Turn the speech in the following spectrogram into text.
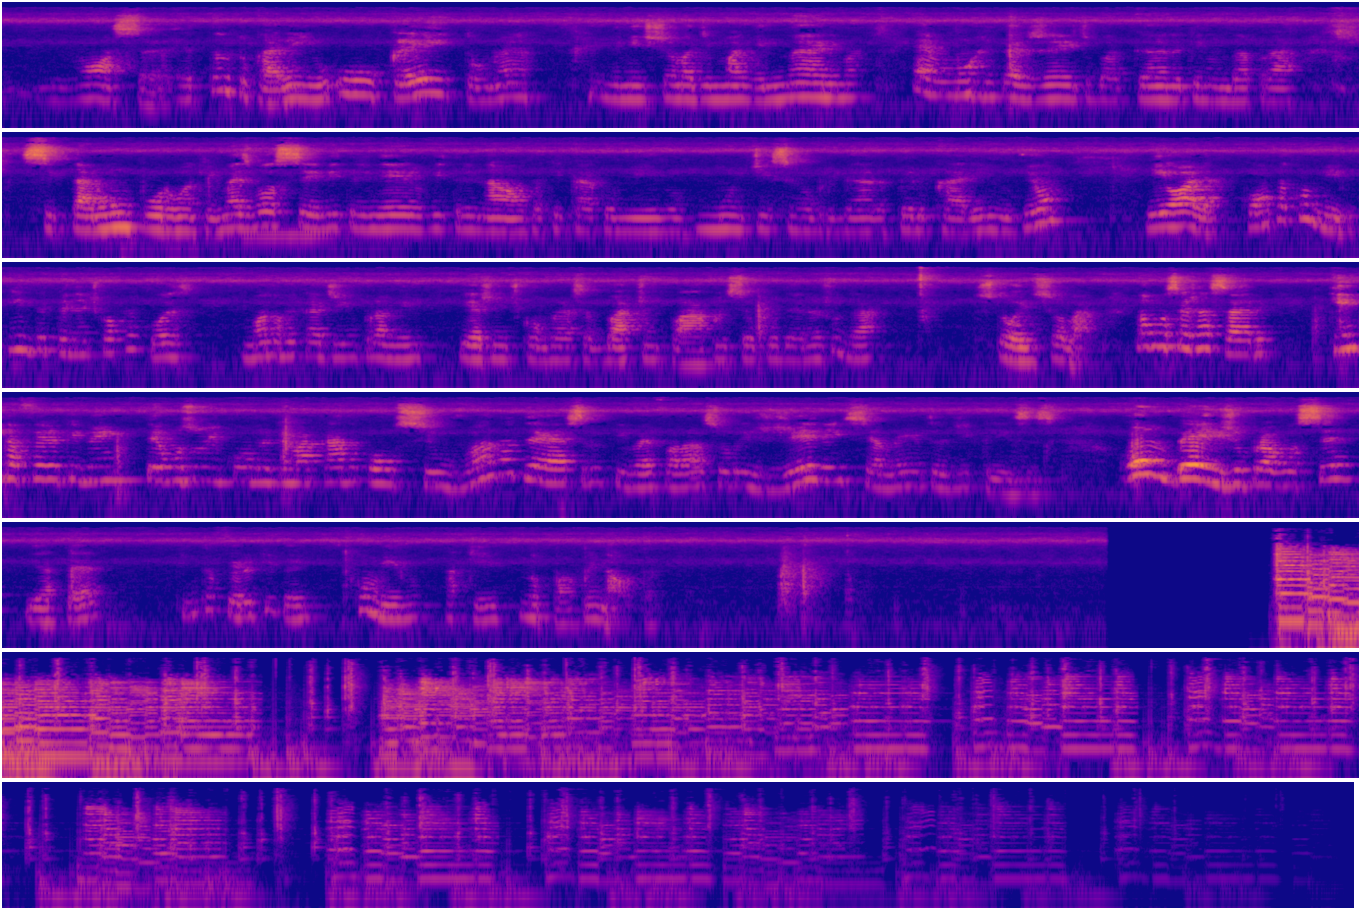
nossa, é tanto carinho. O Cleiton, né? Ele me chama de magnânima. É muita gente bacana que não dá para citar um por um aqui, mas você, vitrineiro, vitrinalta, está comigo, muitíssimo obrigada pelo carinho, viu? E olha, conta comigo, independente de qualquer coisa, manda um recadinho para mim e a gente conversa, bate um papo, e se eu puder ajudar, estou aí do seu lado. Então você já sabe, Quinta-feira que vem temos um encontro aqui marcado com Silvana Destro, que vai falar sobre gerenciamento de crises. Um beijo para você e até quinta-feira que vem comigo aqui no Papo em Alta.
